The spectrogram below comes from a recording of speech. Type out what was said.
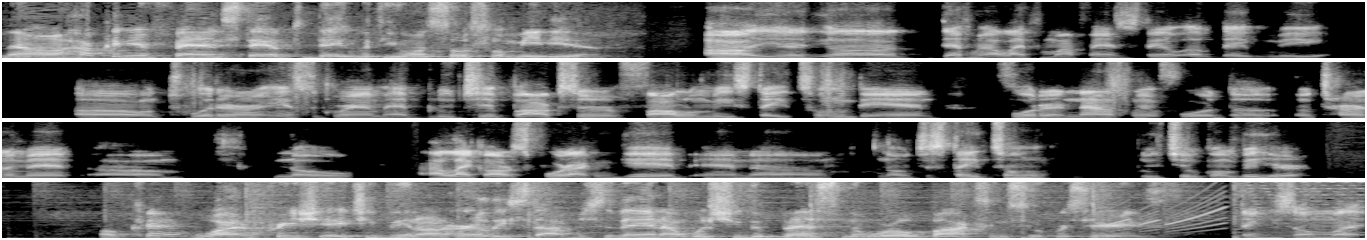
Now, how can your fans stay up to date with you on social media? Uh, yeah, uh, definitely. I like for my fans to stay up to date with me uh, on Twitter and Instagram at Blue Chip Boxer. Follow me. Stay tuned in for the announcement for the, the tournament. Um, you know, I like all the support I can get, and uh, you know, just stay tuned. Blue Chip gonna be here. Okay. Well, I appreciate you being on early stoppage today, and I wish you the best in the World Boxing Super Series. Thank you so much.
